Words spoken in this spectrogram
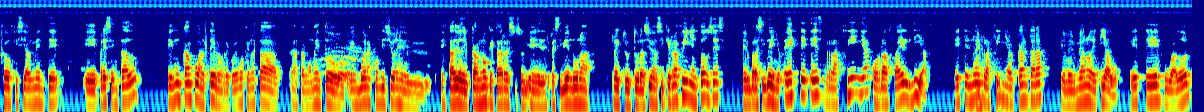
fue oficialmente eh, presentado en un campo alterno. Recordemos que no está hasta el momento en buenas condiciones el estadio del Camp Nou que está eh, recibiendo una reestructuración. Así que Rafiña entonces, el brasileño, este es Rafiña o Rafael Díaz. Este no es Rafiña Alcántara, el hermano de Tiago. Este jugador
